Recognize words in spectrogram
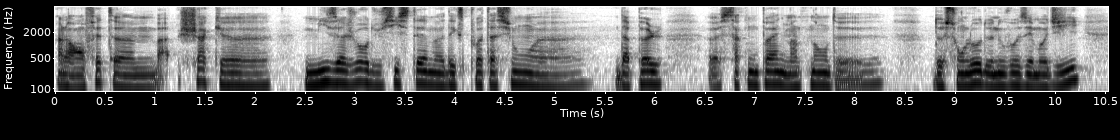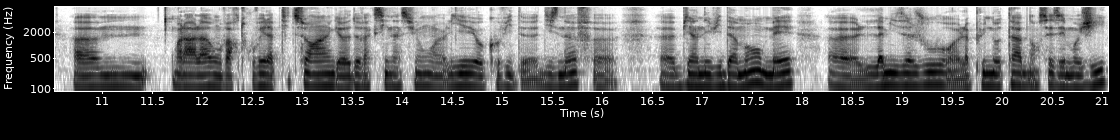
Alors en fait, bah, chaque mise à jour du système d'exploitation d'Apple s'accompagne maintenant de, son lot de nouveaux emojis. Euh, voilà, là on va retrouver la petite seringue de vaccination euh, liée au Covid-19, euh, bien évidemment, mais la mise à jour la plus notable dans ces emojis,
